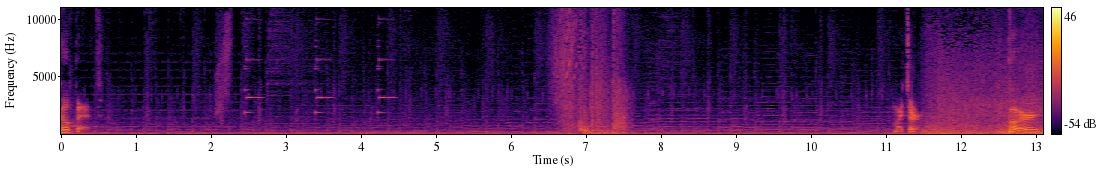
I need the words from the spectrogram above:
Go bet. My turn. Burn.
